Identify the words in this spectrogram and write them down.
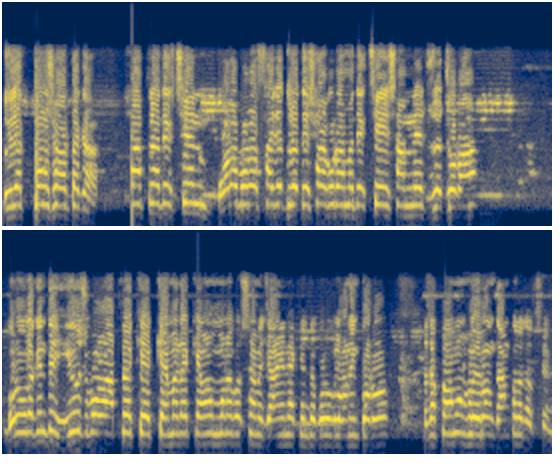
দুই লাখ পঞ্চাশ হাজার টাকা। আপনারা দেখছেন বড় বড় সাইজের দুটো দেশাল গরু আমরা দেখছি এই সামনে জোড়া। গরুগুলো কিন্তু হিউজ বড়। আপনার ক্যামেরা কেমন মনে করছে আমি জানি না কিন্তু গরুগুলো অনেক বড়। আচ্ছা কেমন হবে এবং দাম কত যাচ্ছেন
